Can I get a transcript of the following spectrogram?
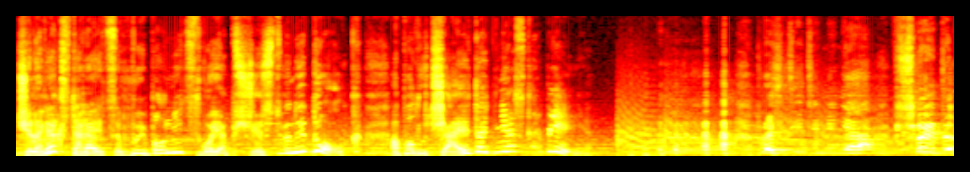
Человек старается выполнить свой общественный долг, а получает одни оскорбления. Простите меня, все это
